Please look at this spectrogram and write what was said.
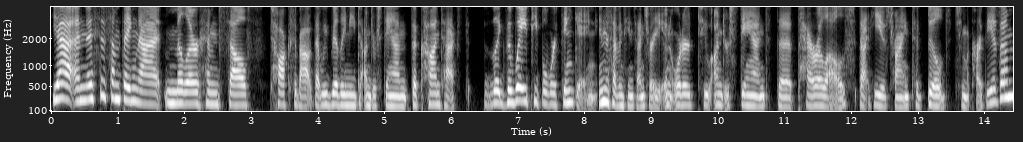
Yeah, and this is something that Miller himself talks about that we really need to understand the context like the way people were thinking in the 17th century in order to understand the parallels that he is trying to build to McCarthyism.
